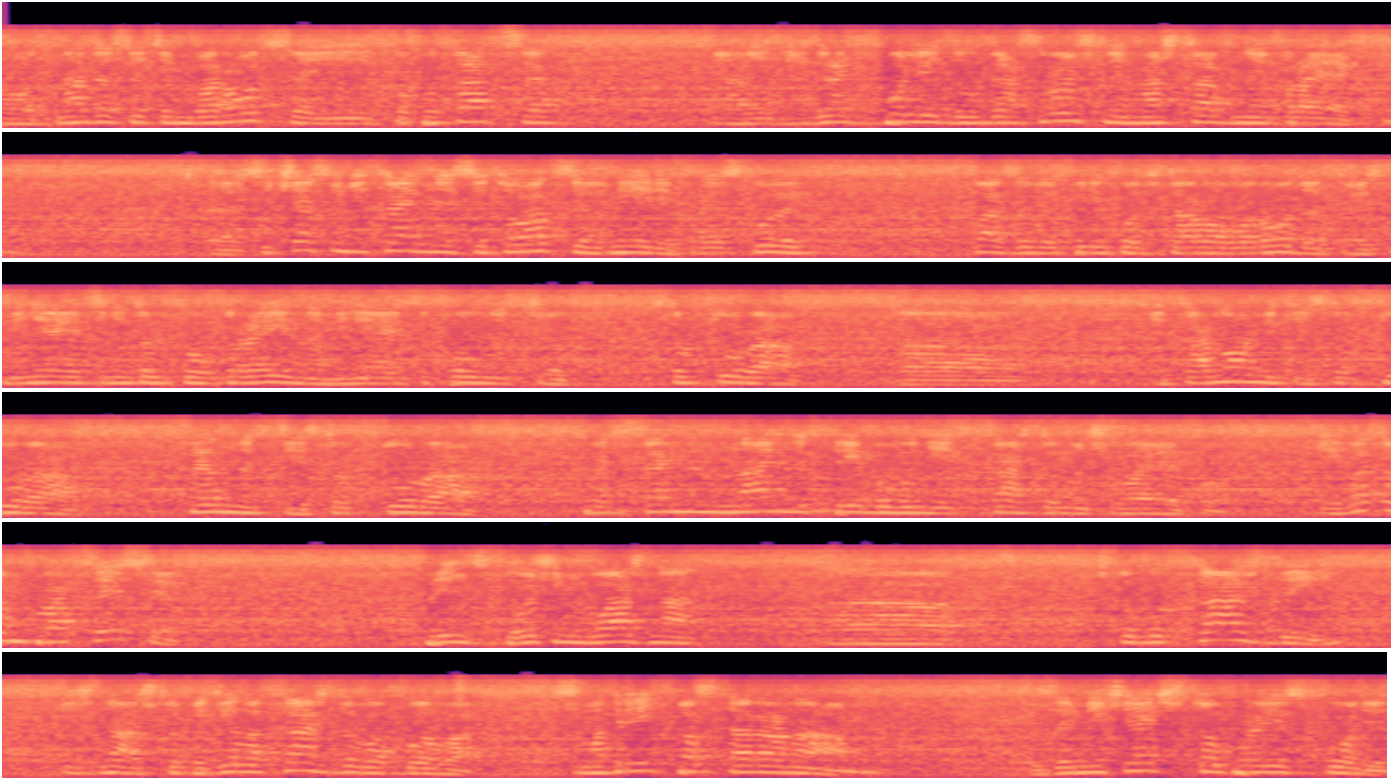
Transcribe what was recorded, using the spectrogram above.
Вот. Надо с этим бороться и попытаться э, играть в более долгосрочные масштабные проекты. Э, сейчас уникальная ситуация в мире происходит фазовый переход второго рода, то есть меняется не только Украина, меняется полностью структура э, экономики, структура ценностей, структура профессиональных требований к каждому человеку. И в этом процессе, в принципе, очень важно, э, чтобы каждый из нас, чтобы дело каждого было смотреть по сторонам, замечать, что происходит,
